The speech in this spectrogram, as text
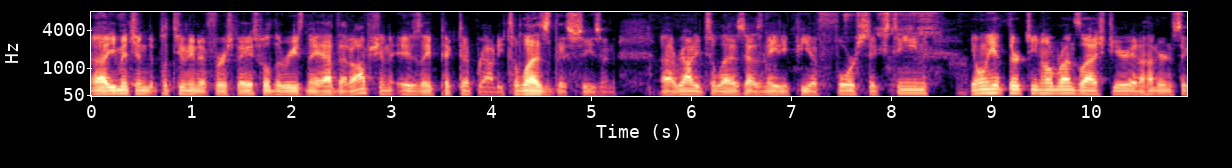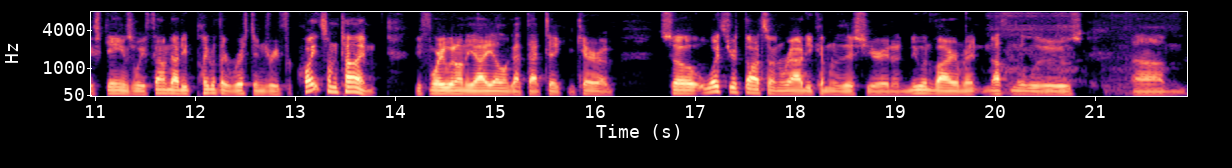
Uh, you mentioned platooning at first base. Well, the reason they have that option is they picked up Rowdy Tellez this season. Uh, Rowdy Tellez has an ADP of 416. He only hit 13 home runs last year in 106 games. We found out he played with a wrist injury for quite some time before he went on the IL and got that taken care of. So, what's your thoughts on Rowdy coming to this year in a new environment, nothing to lose, um,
